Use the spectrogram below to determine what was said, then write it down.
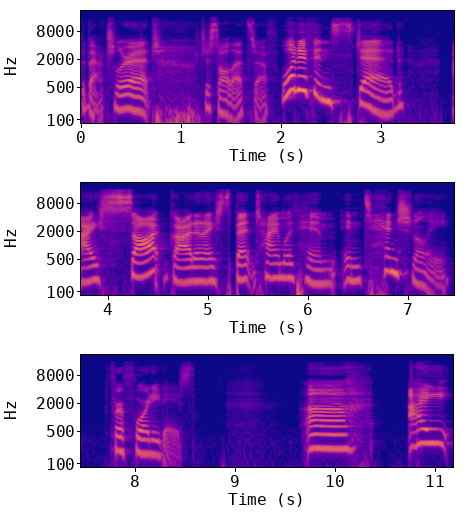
The Bachelorette, just all that stuff. What if instead I sought God and I spent time with Him intentionally for 40 days? Uh, I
